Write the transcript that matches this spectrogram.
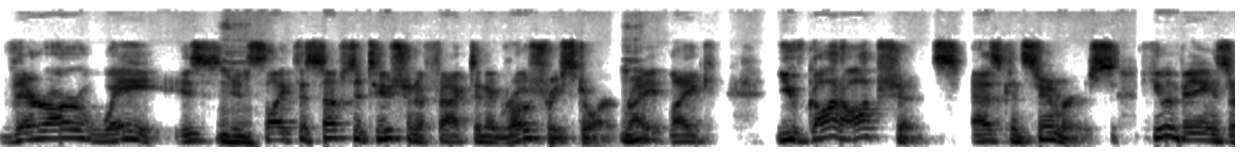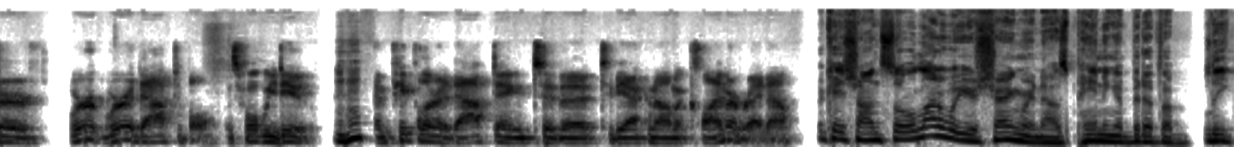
There are ways. Mhm. It's like the substitution effect in a grocery store, Mhm. right? Like you've got options as consumers. Human beings are we're we're adaptable. It's what we do. Mhm. And people are adapting to the to the economic climate right now. Okay, Sean. So a lot of what you're sharing right now is painting a bit of a bleak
